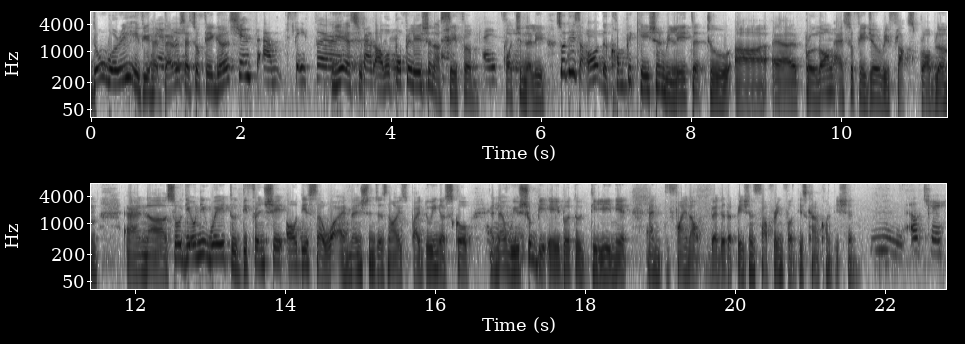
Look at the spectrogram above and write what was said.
don't worry if you have Yes, they- esophagus. Patients are safer. Yes, our this. population are safer, fortunately. So these are all the complications related to uh, uh, prolonged esophageal reflux problem. And uh, so the only way to differentiate all this, uh, what I mentioned just now, is by doing a scope, and then we should be able to delineate and to find out whether the patient is suffering from this kind of condition. Okay.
